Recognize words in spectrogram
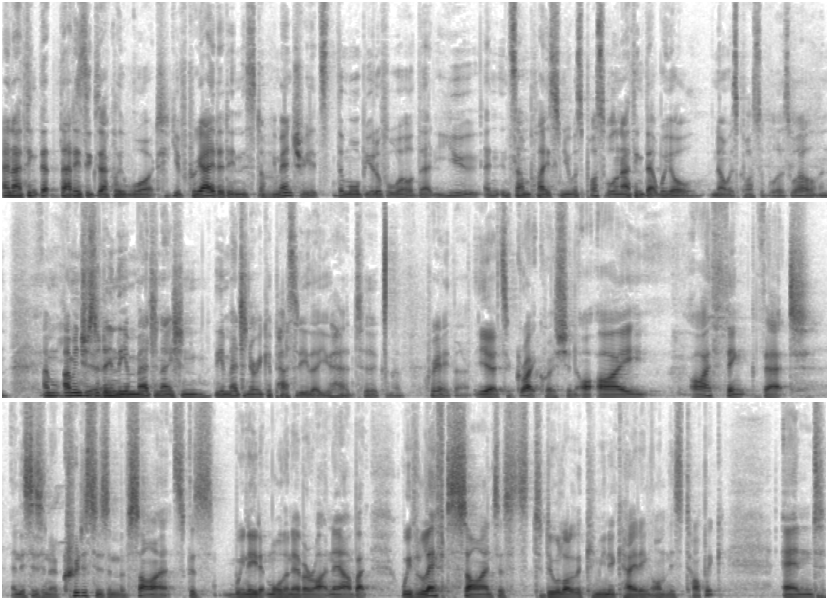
And I think that that is exactly what you've created in this mm. documentary. Mm. It's the more beautiful world that you, in some place, knew was possible, and I think that we all know is possible as well. And I'm, I'm interested yeah. in the imagination, the imaginary capacity that you had to kind of create that. Yeah, it's a great question. I I think that, and this isn't a criticism of science because we need it more than ever right now, but we've left scientists to do a lot of the communicating on this topic. And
